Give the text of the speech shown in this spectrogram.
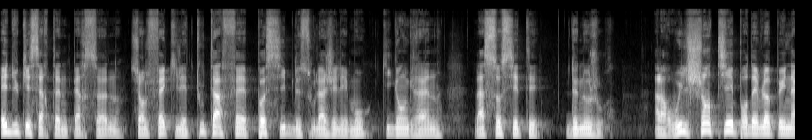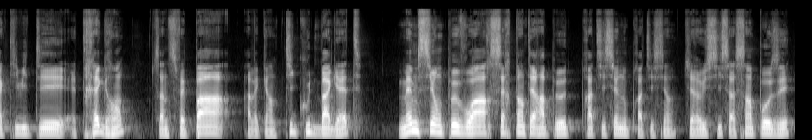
éduquer certaines personnes sur le fait qu'il est tout à fait possible de soulager les maux qui gangrènent la société de nos jours. Alors oui, le chantier pour développer une activité est très grand, ça ne se fait pas avec un petit coup de baguette, même si on peut voir certains thérapeutes, praticiennes ou praticiens, qui réussissent à s'imposer,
